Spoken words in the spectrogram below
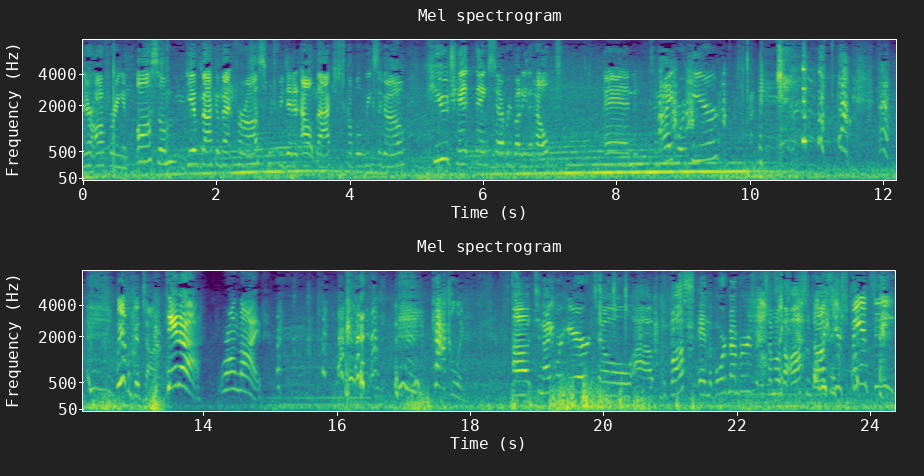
they're offering an awesome give back event for us, which we did at Outback just a couple of weeks ago. Huge hit, thanks to everybody that helped. And tonight we're here. we have a good time. Dana, we're on live. Cackling. Uh, tonight we're here till uh, the bus and the board members and some of the awesome dogs. Here's Fancy.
